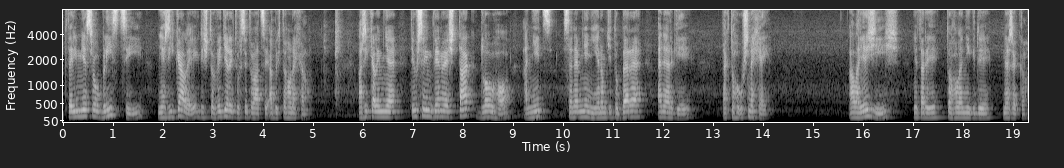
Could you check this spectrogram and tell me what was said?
který mě jsou blízcí, mě říkali, když to viděli tu situaci, abych toho nechal. A říkali mě, ty už se jim věnuješ tak dlouho a nic se nemění, jenom ti to bere energii, tak toho už nechej. Ale Ježíš mě tady tohle nikdy neřekl.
